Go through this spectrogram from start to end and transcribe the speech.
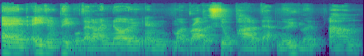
and even people that I know, and my brother's still part of that movement. Um,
